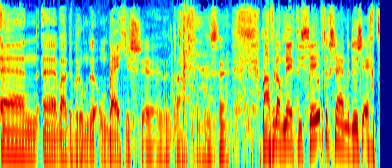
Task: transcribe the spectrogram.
En eh, waar de beroemde ontbijtjes eh plaatsvinden. Dus, eh. Maar vanaf 1970 zijn we dus echt,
